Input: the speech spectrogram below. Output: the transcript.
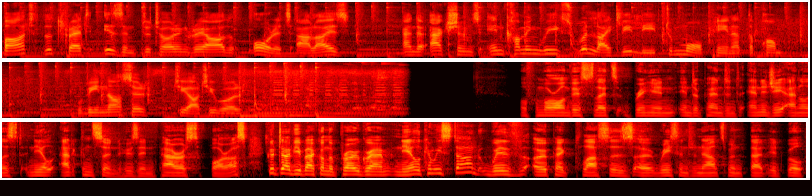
But the threat isn't deterring Riyadh or its allies, and their actions in coming weeks will likely lead to more pain at the pump. Mubin Nasir, TRT World. Well, for more on this, let's bring in independent energy analyst Neil Atkinson, who's in Paris for us. Good to have you back on the program. Neil, can we start with OPEC Plus's uh, recent announcement that it will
